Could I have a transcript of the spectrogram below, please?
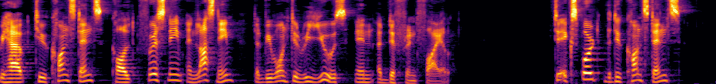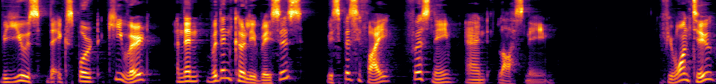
we have two constants called first name and last name that we want to reuse in a different file. To export the two constants, we use the export keyword and then within curly braces, we specify first name and last name. If you want to,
